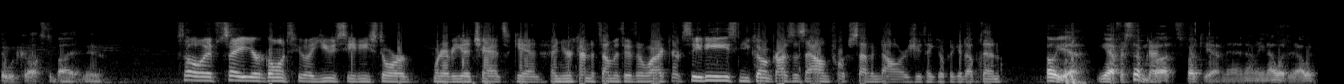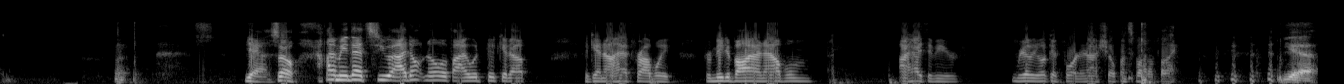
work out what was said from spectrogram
it would cost to buy it new. So if say you're going to a used CD store whenever you get a chance again, and you're kind of thumbing through the like CDs, and you come across this album for seven dollars, you think you'll pick it up then? Oh yeah, yeah, for seven okay. bucks. Fuck yeah, man. I mean, I would, I would. yeah, so I mean that's you. I don't know if I would pick it up. Again, I have probably for me to buy an album, I had to be really looking for it and not show up on Spotify. yeah.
